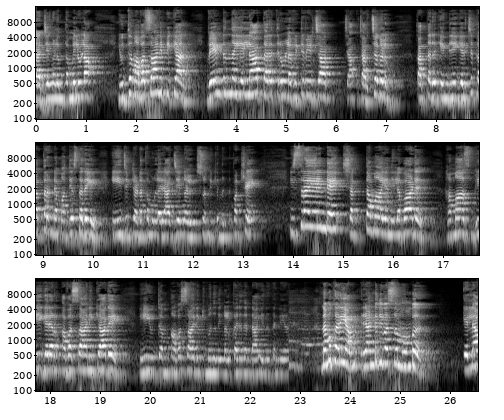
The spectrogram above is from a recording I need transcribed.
രാജ്യങ്ങളും തമ്മിലുള്ള യുദ്ധം അവസാനിപ്പിക്കാൻ വേണ്ടുന്ന എല്ലാ തരത്തിലുള്ള വിട്ടുവീഴ്ച ചർച്ചകളും ഖത്തർ കേന്ദ്രീകരിച്ച് ഖത്തറിന്റെ മധ്യസ്ഥതയിൽ ഈജിപ്റ്റ് അടക്കമുള്ള രാജ്യങ്ങൾ ശ്രമിക്കുന്നുണ്ട്. പക്ഷേ ഇസ്രായേലിന്റെ ശക്തമായ നിലപാട് ഹമാസ് ഭീകരർ അവസാനിക്കാതെ ഈ യുദ്ധം അവസാനിക്കുമെന്ന് നിങ്ങൾ കരുതണ്ട എന്ന് തന്നെയാണ്. നമുക്കറിയാം രണ്ടു ദിവസം മുമ്പ് എല്ലാ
